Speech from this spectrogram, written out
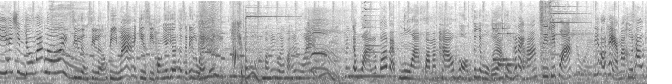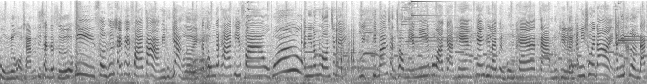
ดีให้ชิมเยอะมากเลย สีเหลืองสีเหลืองปีมากให้กินสีทองเยอะๆเธอจะได้รวยอืมขอให้รวยขอให้รวยอืมมันจะหวานแล้วก็แบบนัวความมะพร้าวหอมขึ้นจมูกเลยอะถุงเท่าไหร่คะสี่สิบหวะที่เขาแถมมาคือเท่าถุงหนึ่งของฉันที่ฉันจะซื้อนี่โซนเครื่องใช้ไฟฟ้าจ้ามีทุกอย่างเลย กระทงกระทะทีฟาวว้าวอันนี้น้ำร้อนใช่ไหมอุ้ยที่บ้านฉันชอบมีอันนี้เพราะว่าอากาศแห้งแห้งทีไรเป็นภูมิแพ้จาม ทุกทีเลย อันนี้ช่วยได้ อันนี้เครื่องดัก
